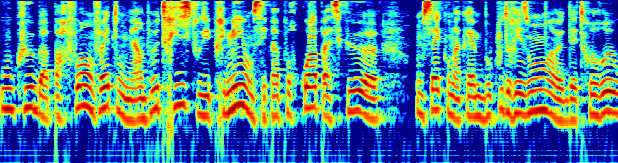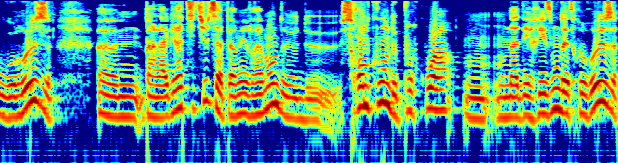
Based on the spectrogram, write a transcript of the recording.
ou que bah, parfois en fait on est un peu triste ou déprimé, on sait pas pourquoi parce que euh, on sait qu'on a quand même beaucoup de raisons d'être heureux ou heureuse. ben la gratitude ça permet vraiment de, de se rendre compte de pourquoi on, on a des raisons d'être heureuse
